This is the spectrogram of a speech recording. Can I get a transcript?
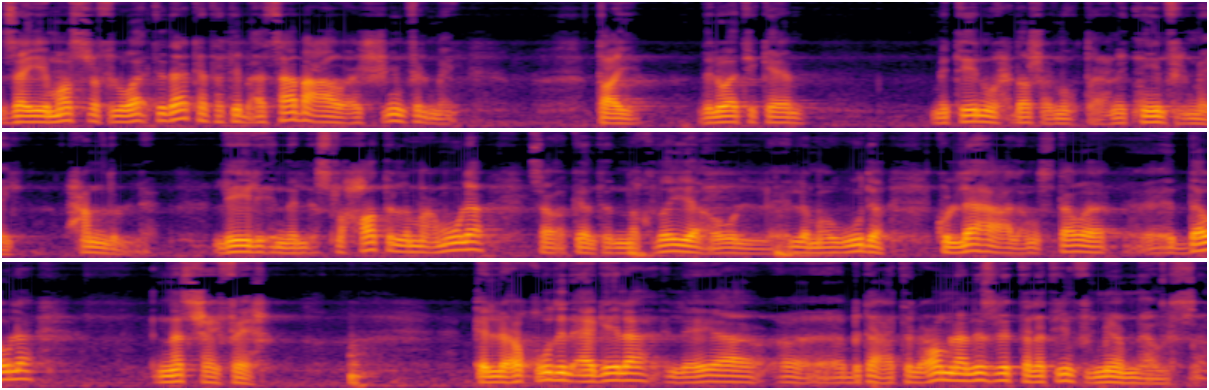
زي مصر في الوقت ده كانت هتبقى 27% طيب دلوقتي كام؟ 211 نقطة يعني 2% الحمد لله. ليه؟ لأن الإصلاحات اللي معمولة سواء كانت النقدية أو اللي موجودة كلها على مستوى الدولة الناس شايفاها. العقود الآجلة اللي هي آه، بتاعة العملة نزلت 30% من أول السنة.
